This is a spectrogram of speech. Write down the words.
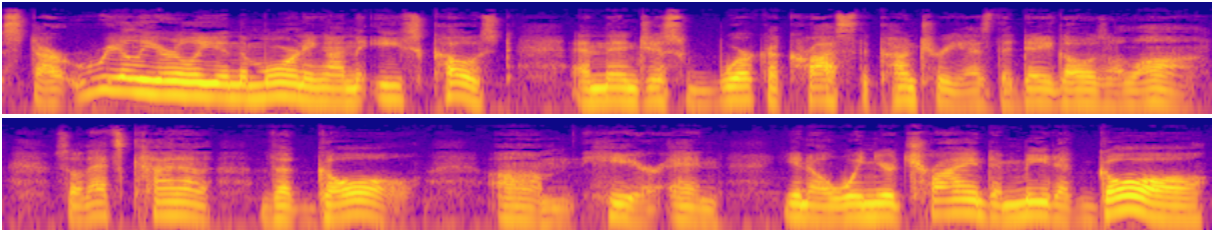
start really early in the morning on the East Coast and then just work across the country as the day goes along. So that's kind of the goal um, here. And, you know, when you're trying to meet a goal,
